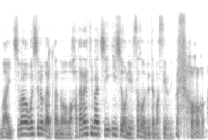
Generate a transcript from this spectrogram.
まあ一番面白かったのはもう働き蜂以上に外出てますよね。そう。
